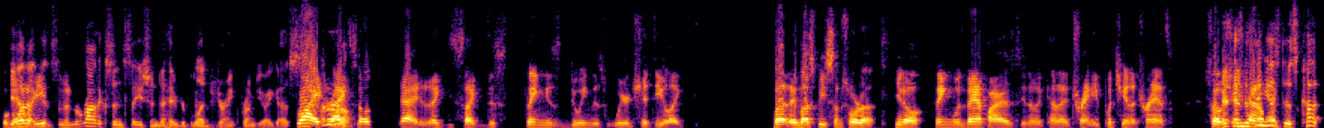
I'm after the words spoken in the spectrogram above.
Well, Yeah, like Guinevere, it's an erotic sensation to have your blood drank from you, I guess. right, I right. know. So yeah, like it's like this thing is doing this weird shit to you, like. But it must be some sort of you know thing with vampires, you know, it kind of tra- it puts you in a trance. So And, and the thing of is, this cut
